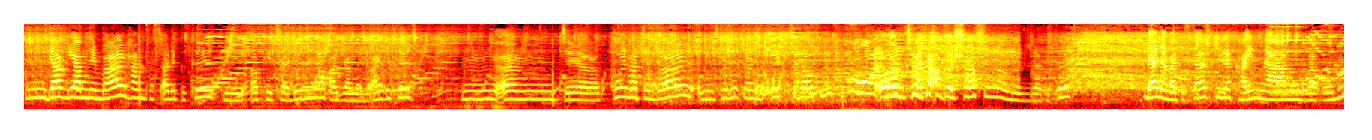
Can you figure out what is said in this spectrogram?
Hm, Ja, wir haben den Ball, haben fast alle gekillt. Nee, okay, zwei leben noch, also haben wir nur einen gekillt. Hm, ähm, der Bull hat den Ball und versucht dann durchzulaufen und hat geschossen und wurde da gekillt. Dynamite ist Starspieler, keine Ahnung warum.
